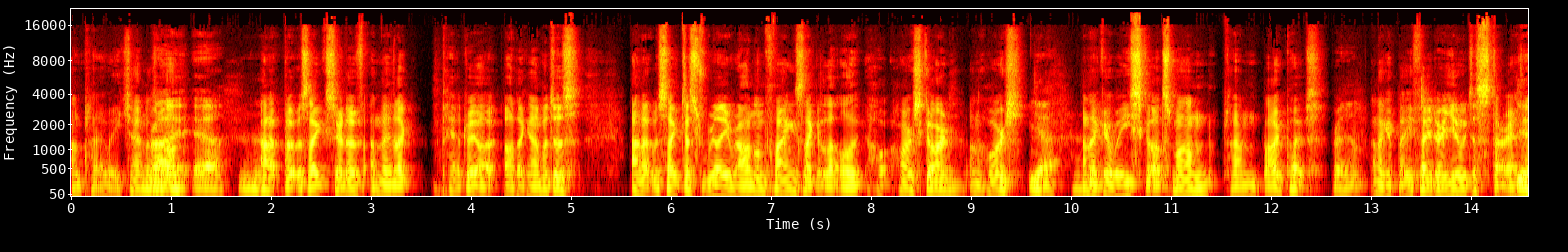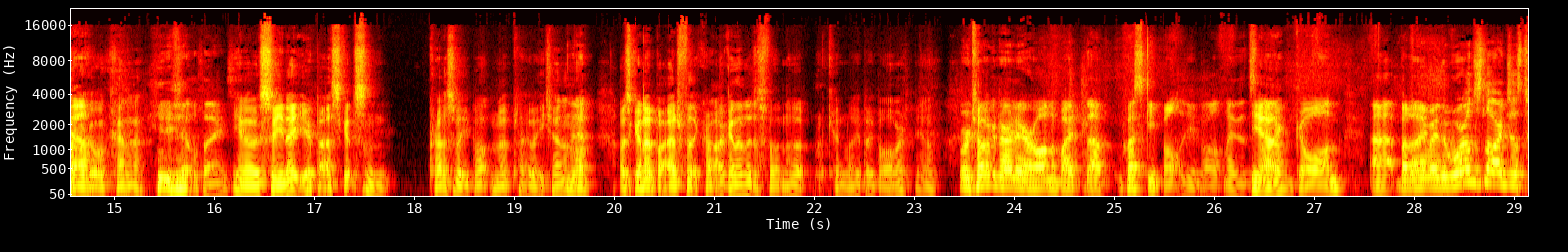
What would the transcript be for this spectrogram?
and play a wee tune as well. Right. Yeah. Mhm. And it, but it was like sort of, and they like patriotic images. And it was like just really random things, like a little ho- horse guard on a horse, Yeah. and like a wee Scotsman playing bagpipes Brilliant. and like a Beefeater, you know, just stereotypical kind of, Usual things. you know, so you'd eat your biscuits and press a wee button and play a wee and Yeah. I was gonna buy it for the crack, and then I just thought, no, couldn't really be bothered, you know. We were talking earlier on about that whiskey bottle you bought me that's Yeah. now gone. Uh, but anyway, the world's largest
